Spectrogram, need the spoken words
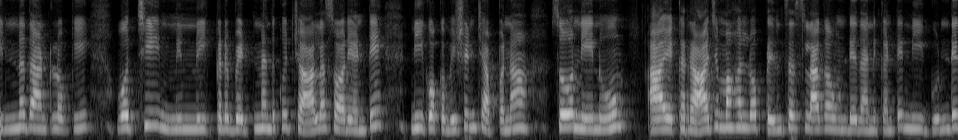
చిన్న దాంట్లోకి వచ్చి నిన్ను ఇక్కడ పెట్టినందుకు చాలా సారీ. అంటే నీకు ఒక విషయం చెప్పనా? సో నేను ఆ యొక్క రాజమహల్లో ప్రిన్సెస్ లాగా ఉండేదానికంటే నీ గుండె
